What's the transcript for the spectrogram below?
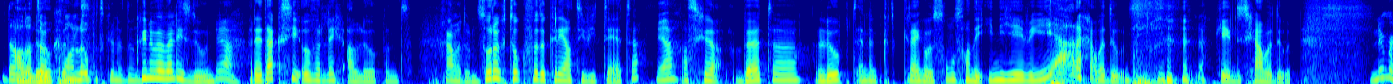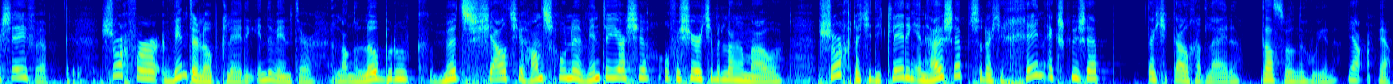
dat Al we dat ook gewoon lopend kunnen doen. Kunnen we wel eens doen. Ja, Redactieoverleg al lopend. gaan we doen. Zorgt ook voor de creativiteit. Hè? Ja, Als je buiten loopt en dan krijgen we soms van die ingevingen. Ja, dat gaan we doen. Oké, dus gaan we doen. nummer 7. Zorg voor winterloopkleding in de winter. Een lange loopbroek, muts, sjaaltje, handschoenen, winterjasje of een shirtje met lange mouwen. Zorg dat je die kleding in huis hebt, zodat je geen excuus hebt dat je kou gaat lijden. Dat is wel een goeie. Hè? Ja. ja.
